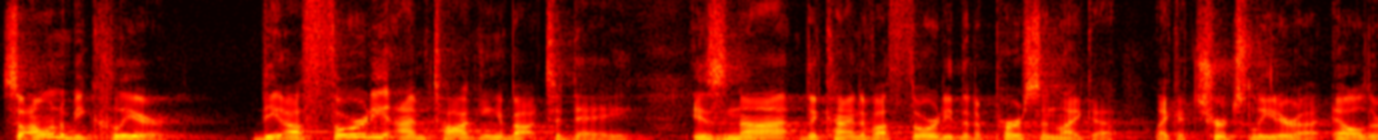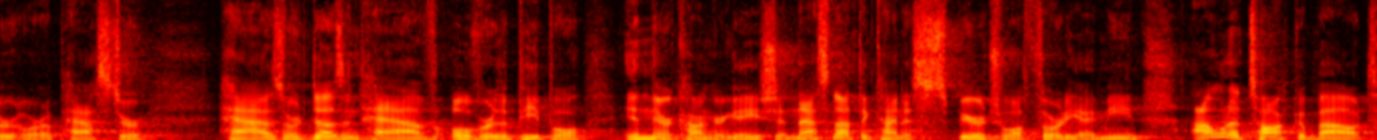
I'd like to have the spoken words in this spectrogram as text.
So I want to be clear the authority I'm talking about today is not the kind of authority that a person like a, like a church leader, an elder, or a pastor has or doesn't have over the people in their congregation. That's not the kind of spiritual authority I mean. I want to talk about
